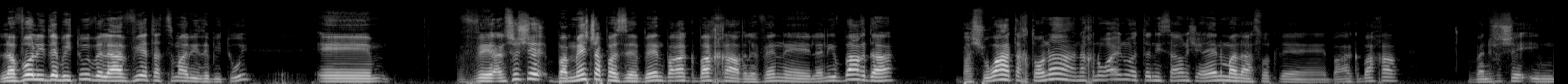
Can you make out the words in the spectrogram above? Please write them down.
לבוא לידי ביטוי ולהביא את עצמה לידי ביטוי. אה, ואני חושב שבמצ'אפ הזה בין ברק בכר לבין אה, לניב ברדה, בשורה התחתונה אנחנו ראינו את הניסיון שאין מה לעשות לברק בכר, ואני חושב שעם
